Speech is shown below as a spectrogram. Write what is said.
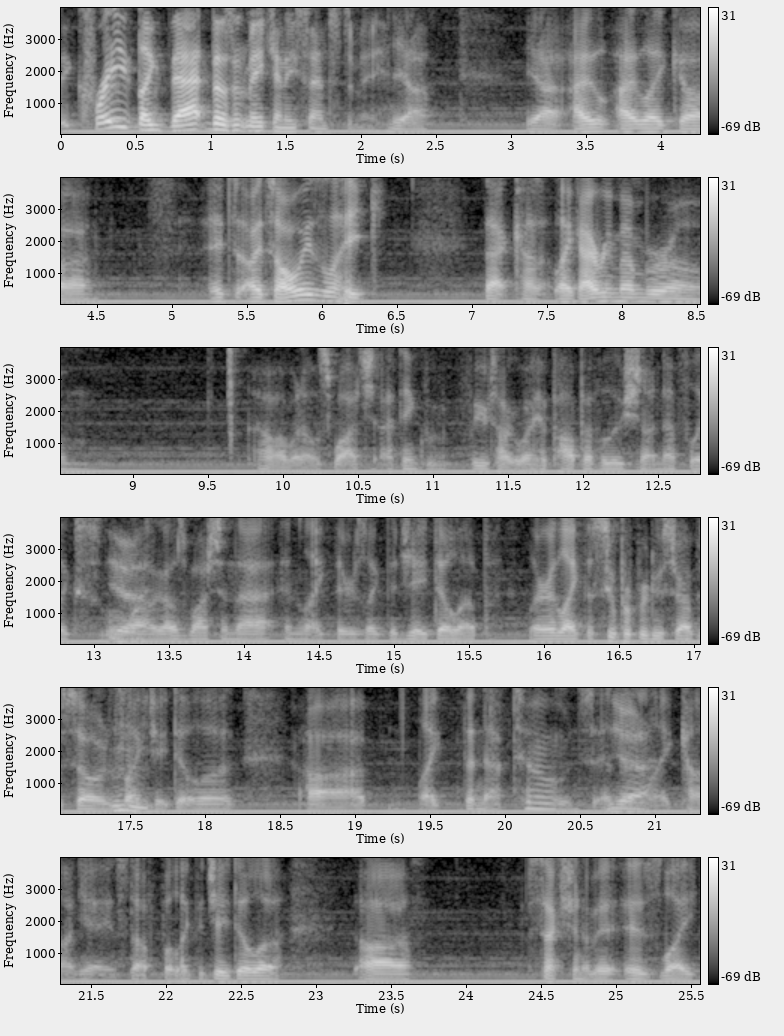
it crazy like that doesn't make any sense to me. Yeah, yeah. I I like. Uh, it's it's always like that kind of like I remember um. Oh, when I was watching, I think we, we were talking about Hip Hop Evolution on Netflix. A Yeah. while ago. I was watching that, and like there's like the J Dilla, or like the super producer episode. It's like Mhm. J Dilla, uh, like the Neptunes, and Yeah. then like Kanye and stuff. But like the J Dilla, uh, section of it is like,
